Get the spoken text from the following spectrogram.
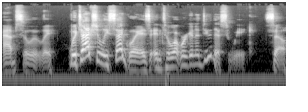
absolutely. Which actually segues into what we're gonna do this week. So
